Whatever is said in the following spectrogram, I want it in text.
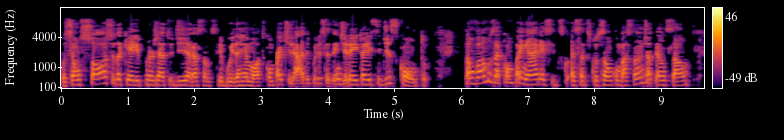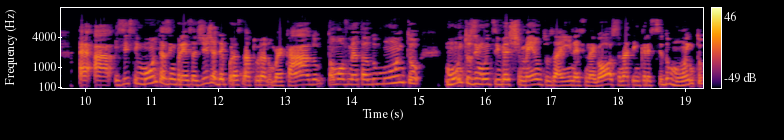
Você é um sócio daquele projeto de geração distribuída remota compartilhada e por isso você tem direito a esse desconto. Então vamos acompanhar esse, essa discussão com bastante atenção. É, a, existem muitas empresas de GD por assinatura no mercado, estão movimentando muito muitos e muitos investimentos aí nesse negócio, né? Tem crescido muito,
